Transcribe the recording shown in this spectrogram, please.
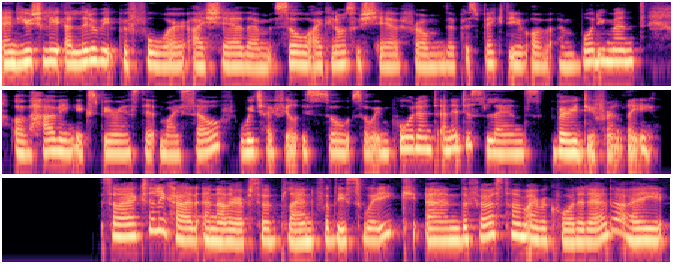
And usually a little bit before I share them. So I can also share from the perspective of embodiment, of having experienced it myself, which I feel is so, so important. And it just lands very differently. So I actually had another episode planned for this week, and the first time I recorded it, I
